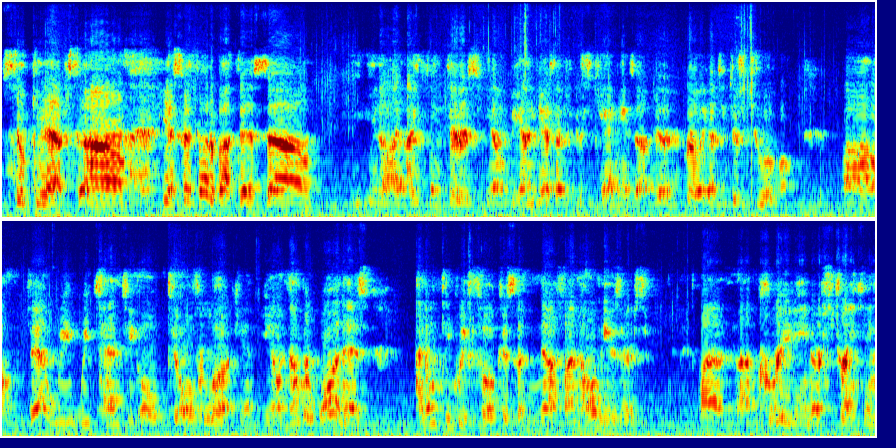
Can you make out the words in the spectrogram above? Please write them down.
So gaps. Um, yes, I thought about this. Um, you know, I, I, think there's, you know, beyond gas, I think there's canyons out there, really. I think there's two of them um, that we, we tend to, to overlook. And, you know, number one is I don't think we focus enough on home users, on, on creating or strengthening,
